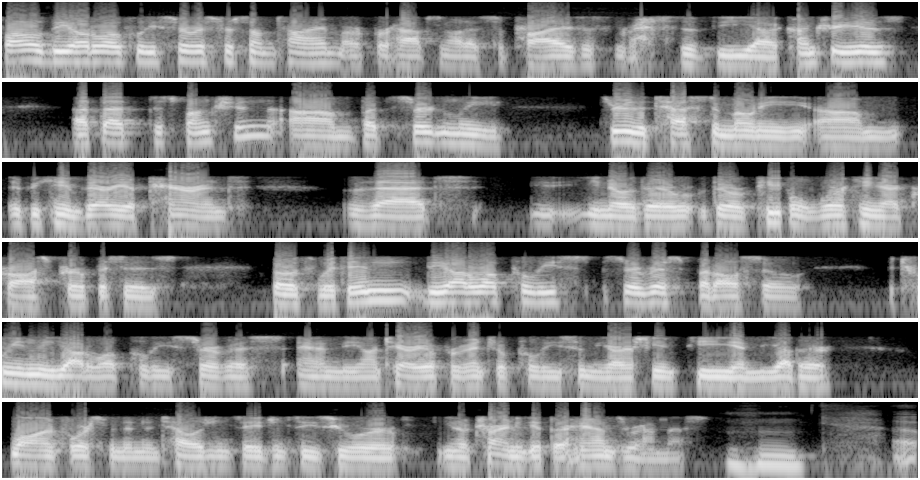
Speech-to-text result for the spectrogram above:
followed the Ottawa Police Service for some time are perhaps not as surprised as the rest of the uh, country is at that dysfunction. Um, but certainly through the testimony, um, it became very apparent that you know there there were people working at cross purposes, both within the Ottawa Police Service, but also between the Ottawa Police Service and the Ontario Provincial Police and the RCMP and the other law enforcement and intelligence agencies who are you know, trying to get their hands around this. Mm-hmm. Uh,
